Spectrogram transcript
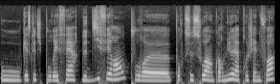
ou qu'est-ce que tu pourrais faire de différent pour, euh, pour que ce soit encore mieux la prochaine fois,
